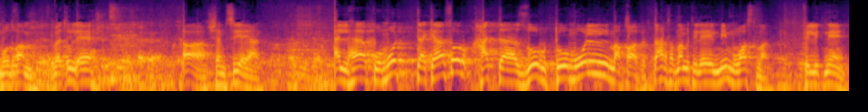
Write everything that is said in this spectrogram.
مدغمه يبقى تقول إيه؟ آه شمسية يعني. ألهاكم التكاثر حتى زرتم المقابر. تحرص ضمه الإيه؟ الميم واصلا في الاثنين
